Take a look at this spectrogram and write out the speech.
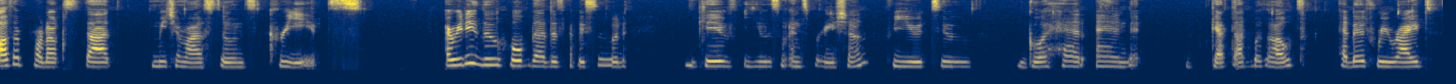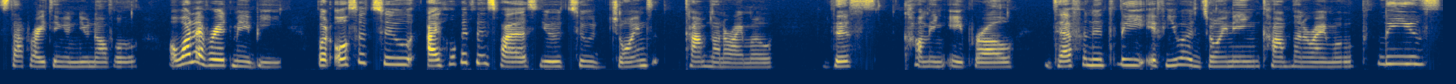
other products that Meet Your Milestones creates. I really do hope that this episode give you some inspiration for you to go ahead and get that book out, edit, rewrite, start writing a new novel, or whatever it may be. But also to, I hope it inspires you to join Camp NaNoWriMo this coming April. Definitely, if you are joining Camp NaNoWriMo, please,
